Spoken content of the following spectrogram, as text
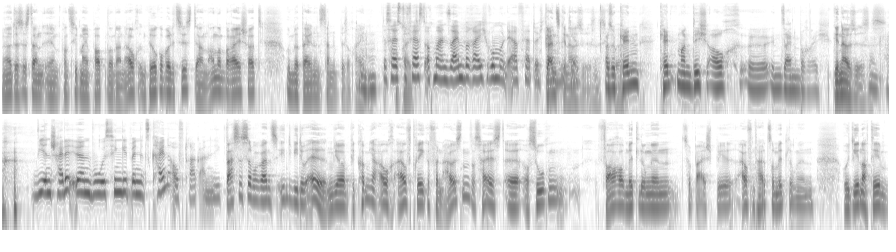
Ja. Ja, das ist dann im Prinzip mein Partner dann auch ein Bürgerpolizist, der einen anderen Bereich hat und wir teilen uns dann ein bisschen rein. Mhm. Das heißt, du fährst auch mal in seinem Bereich rum und er fährt durch Ganz genau so ist es. Also kenn, kennt man dich auch äh, in seinem Bereich? Genau so ist es. Okay. Wie entscheidet ihr dann, wo es hingeht, wenn jetzt kein Auftrag anliegt? Das ist aber ganz individuell. Wir bekommen ja auch Aufträge von außen, das heißt, äh, ersuchen Fahrermittlungen zum Beispiel, Aufenthaltsermittlungen. Und je nachdem,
